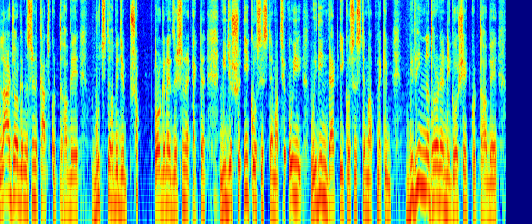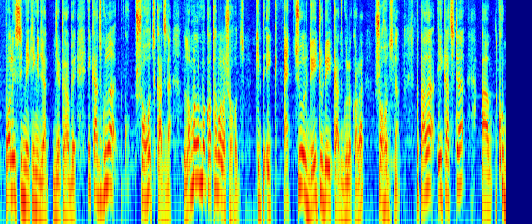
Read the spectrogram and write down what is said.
লার্জ অর্গানাইজেশনের কাজ করতে হবে, বুঝতে হবে যে সব অর্গানাইজেশনের একটা নিজস্ব ইকোসিস্টেম আছে। ওই উইদিন দ্যাট ইকোসিস্টেম আপনাকে বিভিন্ন ধরনের নেগোশিয়েট করতে হবে পলিসি মেকিংয়ে যেতে হবে। এই কাজগুলো সহজ কাজ না। লম্বা লম্বা কথা বলা সহজ, কিন্তু এই অ্যাকচুয়াল ডে টু ডে কাজগুলো করা সহজ না। তো তারা এই কাজটা খুব,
